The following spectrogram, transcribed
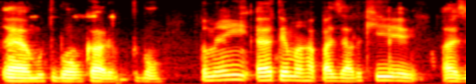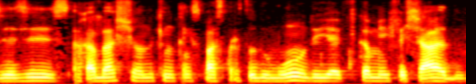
É, muito bom, cara, muito bom. Também é ter uma rapaziada que às vezes acaba achando que não tem espaço pra todo mundo e aí fica meio fechado,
